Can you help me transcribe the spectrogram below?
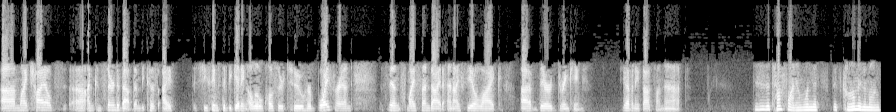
Uh, my child's, uh, I'm concerned about them because I, she seems to be getting a little closer to her boyfriend since my son died, and I feel like uh, they're drinking. Do you have any thoughts on that? This is a tough one and one that's that's common among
